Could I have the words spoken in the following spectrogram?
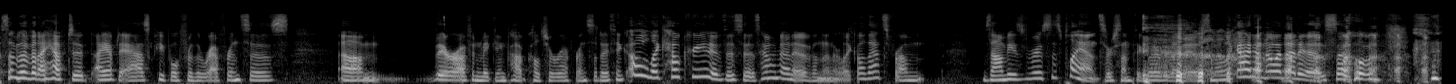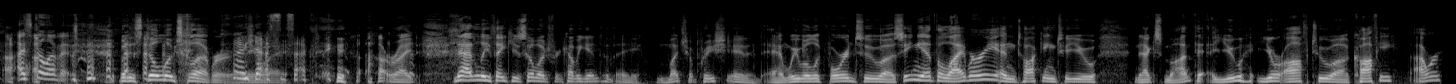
some of it I have to I have to ask people for the references. Um, they're often making pop culture reference that I think, oh, like how creative this is, how inventive, and then they're like, oh, that's from Zombies versus Plants or something, whatever that is, and I'm like, I don't know what that is, so I still love it. But it still looks clever. Anyway. yes, exactly. All right. Natalie, thank you so much for coming in today. Much appreciated. And we will look forward to uh, seeing you at the library and talking to you next month. You you're off to a coffee hour?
